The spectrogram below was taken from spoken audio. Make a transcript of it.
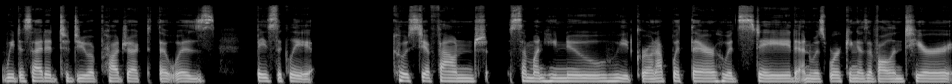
we decided to do a project that was basically Kostya found someone he knew who he'd grown up with there, who had stayed and was working as a volunteer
